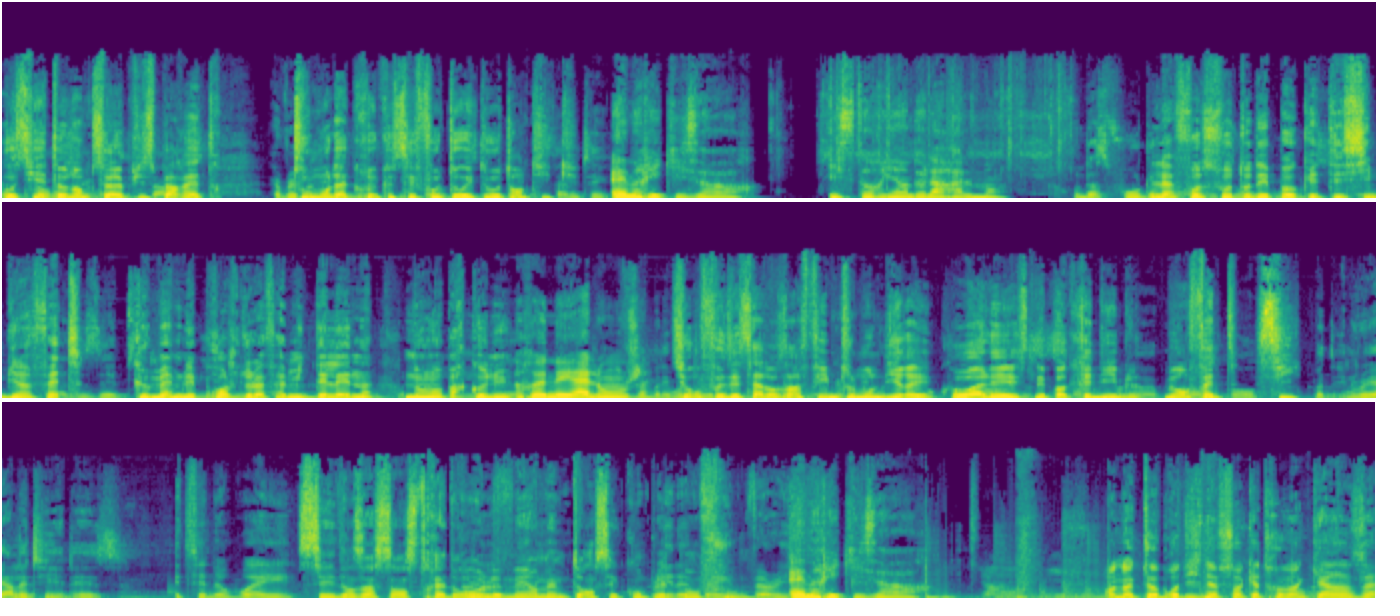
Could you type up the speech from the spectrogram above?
Aussi étonnant que cela puisse paraître, tout le monde a cru que ces photos étaient authentiques. Henrik Isor, historien de l'art allemand. La fausse photo d'époque était si bien faite que même les proches de la famille d'Hélène n'en ont pas reconnu. René Allonge. Si on faisait ça dans un film, tout le monde dirait Oh allez, ce n'est pas crédible. Mais en fait, si. C'est dans un sens très drôle, mais en même temps, c'est complètement fou. Henrik Isor. En octobre 1995,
